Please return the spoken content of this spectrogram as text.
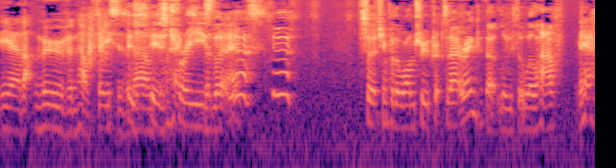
Yeah, that move and have faces and is, arms is and heads, trees that the yeah, yeah. Searching for the one true kryptonite ring that Luthor will have Yeah.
